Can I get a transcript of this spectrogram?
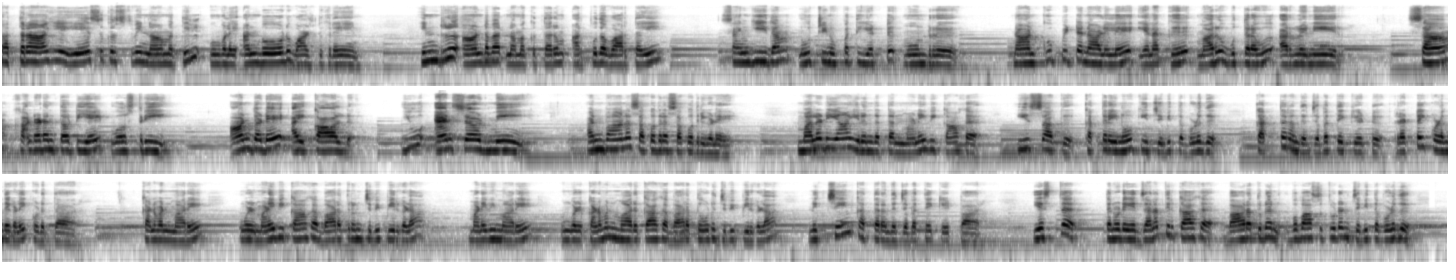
கத்தராகிய இயேசு கிறிஸ்துவின் நாமத்தில் உங்களை அன்போடு வாழ்த்துகிறேன். இன்று ஆண்டவர் நமக்கு தரும் அற்புத வார்த்தை சங்கீதம் நூற்றி முப்பத்தி எட்டு மூன்று. நான் கூப்பிட்ட நாளிலே எனக்கு மறு உத்தரவு அருளினீர். Psalm hundred and thirty eight verse three. On the day I called you answered me அன்பான சகோதர சகோதரிகளே மலடியாயிருந்த தன் மனைவிக்காக ஈசாக்கு கத்தரை நோக்கி ஜெபித்த பொழுது கத்தர் அந்த ஜெபத்தை கேட்டு இரட்டை குழந்தைகளை கொடுத்தார். கணவன்மாரே உங்கள் மனைவிக்காக பாரத்துடன் ஜெபிப்பீர்களா? மனைவிமாரே உங்கள் கணவன்மாருக்காக பாரத்தோடு ஜெபிப்பீர்களா? நிச்சயம் கத்தர் அந்த ஜெபத்தை கேட்பார். எஸ்தர் தன்னுடைய ஜனத்திற்காக பாரத்துடன் உபவாசத்துடன் ஜெபித்த பொழுது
